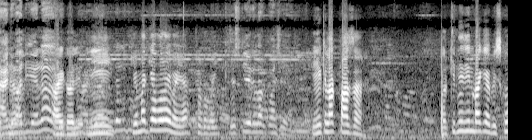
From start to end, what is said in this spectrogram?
गायची वाली है ना? हाईट वाली. आणि किंमत क्या बोल रहे भैया छोटो भाई? इसकी एक लाख पाँच हज़ार एक लाख पाच हज़ार. और कितने दिन बाकी है अब इसको?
